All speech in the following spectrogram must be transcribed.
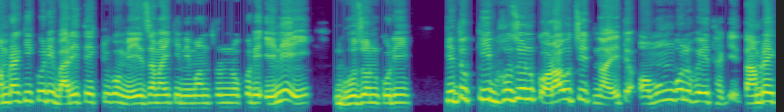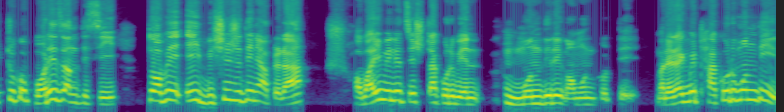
আমরা কি করি, বাড়িতে একটুকু মেয়ে জামাইকে নিমন্ত্রণ করে এনেই ভোজন করি কিন্তু কি ভোজন করা উচিত নয়, এতে অমঙ্গল হয়ে থাকে। তা আমরা একটুকু পরে জানতেছি, তবে এই বিশেষ দিনে আপনারা সবাই মিলে চেষ্টা করবেন মন্দিরে গমন করতে। মানে রাখবে ঠাকুর মন্দির,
